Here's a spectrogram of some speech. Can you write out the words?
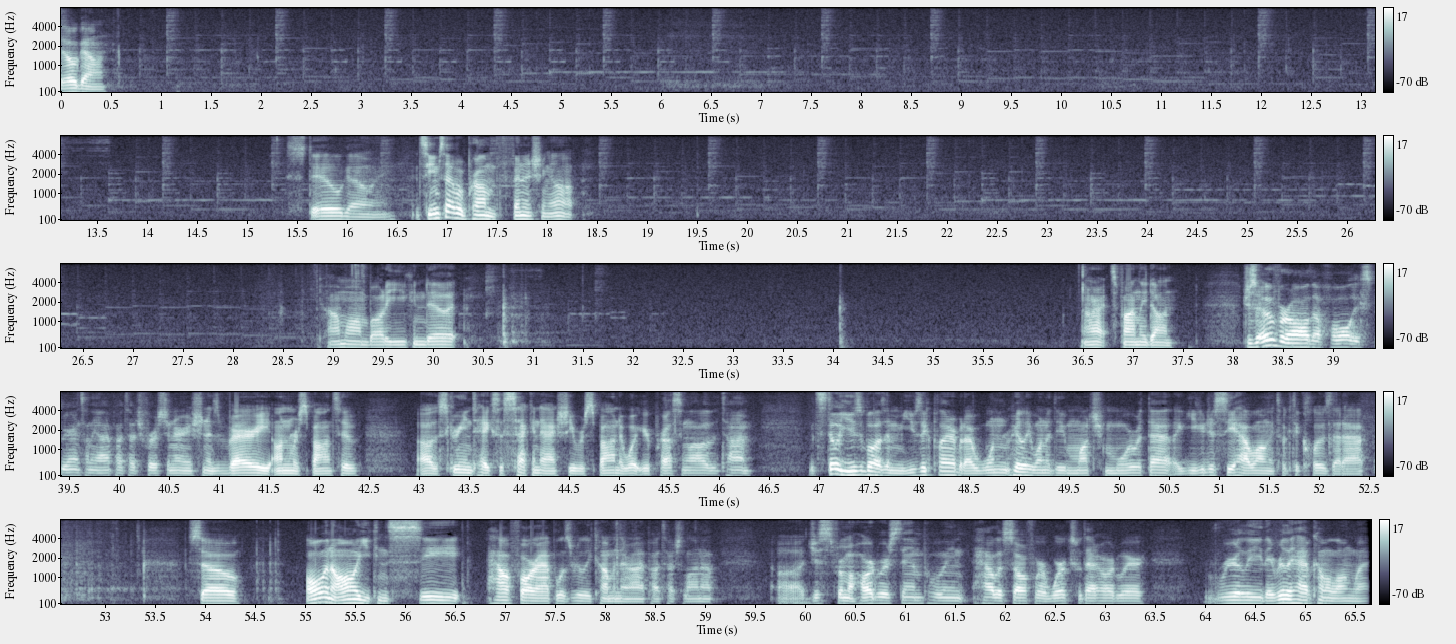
Still going. Still going. It seems to have a problem finishing up. Come on, buddy, you can do it. Alright, it's finally done. Just overall, the whole experience on the iPod Touch first generation is very unresponsive. Uh, the screen takes a second to actually respond to what you're pressing a lot of the time. It's still usable as a music player, but I wouldn't really want to do much more with that. Like You can just see how long it took to close that app. So, all in all, you can see how far Apple has really come in their iPod Touch lineup. Uh, just from a hardware standpoint, how the software works with that hardware, really, they really have come a long way.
